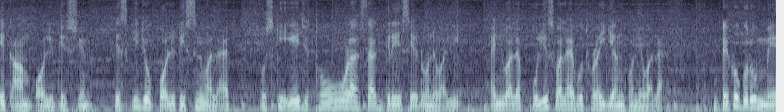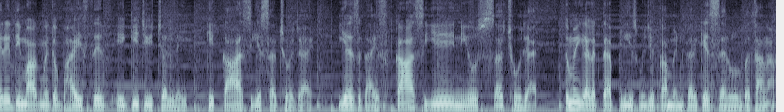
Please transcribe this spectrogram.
एक आम पॉलिटिशियन जिसकी जो पॉलिटिशियन वाला है, उसकी एज थोड़ा सा ग्रे सेड होने वाली है। एंड वाला पुलिस वाला है, वो थोड़ा यंग होने वाला है। देखो गुरु, मेरे दिमाग में तो भाई सिर्फ़ एक ही चीज़ चल रही, कि काश ये सच हो जाए। यस गाइस काश ये न्यूज़ सच हो जाए। तुम्हें क्या लगता है प्लीज़ मुझे कमेंट करके ज़रूर बताना।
